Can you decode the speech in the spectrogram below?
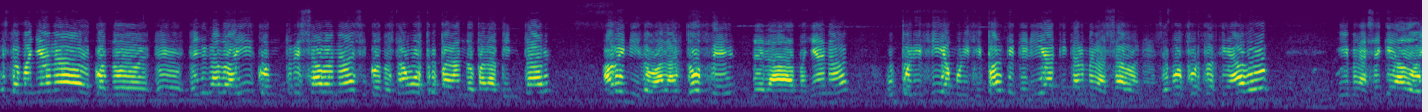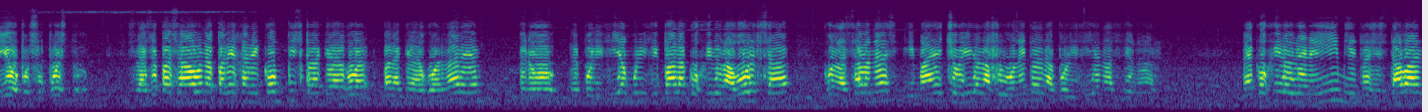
esta mañana, cuando eh, he llegado ahí con tres sábanas y cuando estábamos preparando para pintar, ha venido a las 12 de la mañana un policía municipal que quería quitarme las sábanas. Hemos forcejeado y me las he quedado yo, por supuesto. Se las he pasado a una pareja de compis para que las, para que las policía municipal ha cogido la bolsa con las sábanas y me ha hecho ir a la furgoneta de la Policía Nacional. Me ha cogido el DNI mientras estaban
